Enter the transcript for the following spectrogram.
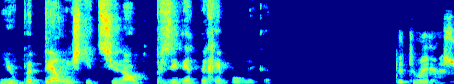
e o papel institucional do Presidente da República. Eu também acho.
